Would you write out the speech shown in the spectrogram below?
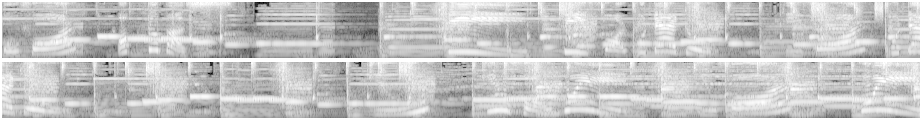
O for octopus. P. P for potato. P for potato. For queen.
